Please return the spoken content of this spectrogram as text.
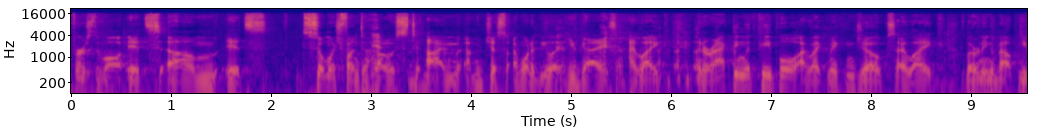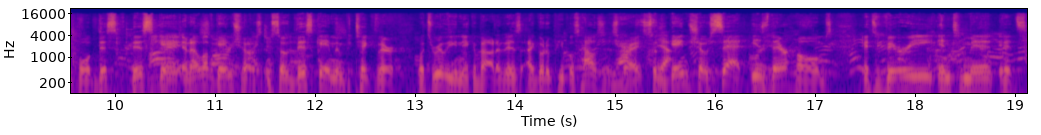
first of all, it's um, it's so much fun to host. I'm, I'm just I want to be like you guys. I like interacting with people. I like making jokes. I like learning about people. This this game, and I love game shows. And so this game in particular, what's really unique about it is I go to people's houses, right? So Yeah. the game show set is their homes. It's very intimate. It's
